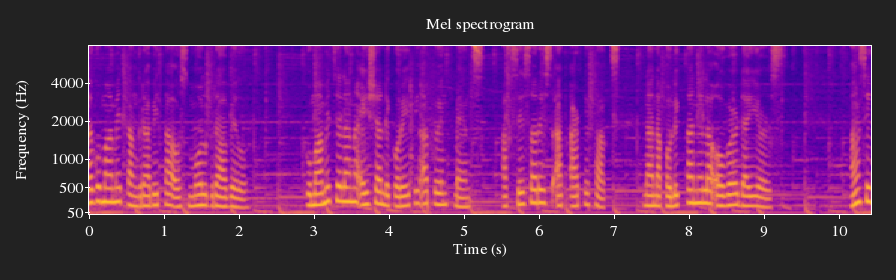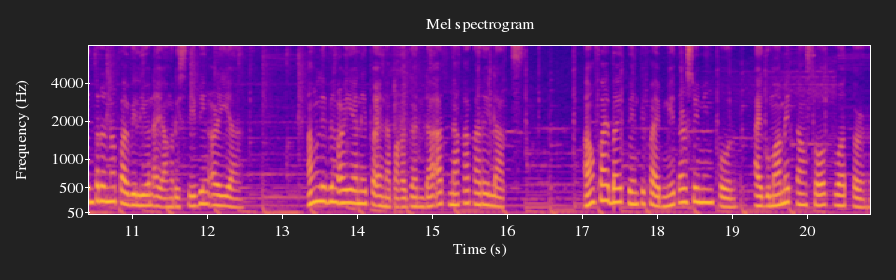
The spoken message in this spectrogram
na gumamit ng gravita o small gravel. Gumamit sila ng Asian decorating appointments, accessories at artifacts na nakolekta nila over the years. Ang sentro ng pavilion ay ang receiving area. Ang living area nito ay napakaganda at nakaka-relax. Ang 5x25 meter swimming pool ay gumamit ng salt water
